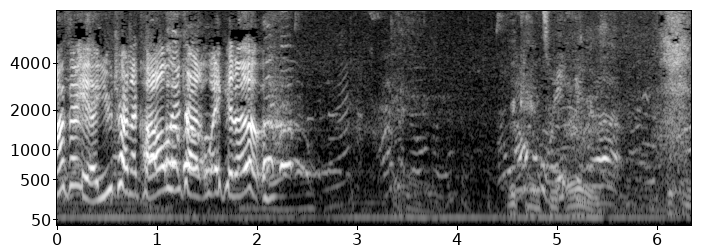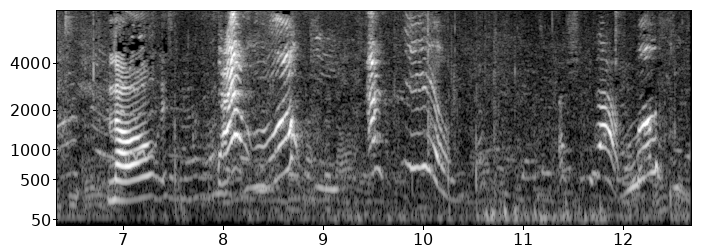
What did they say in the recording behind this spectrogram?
Isaiah, you trying to call it, trying to wake it up? we came too early. We came too early. No. It's, That monkey. I see him. I see that monkey.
